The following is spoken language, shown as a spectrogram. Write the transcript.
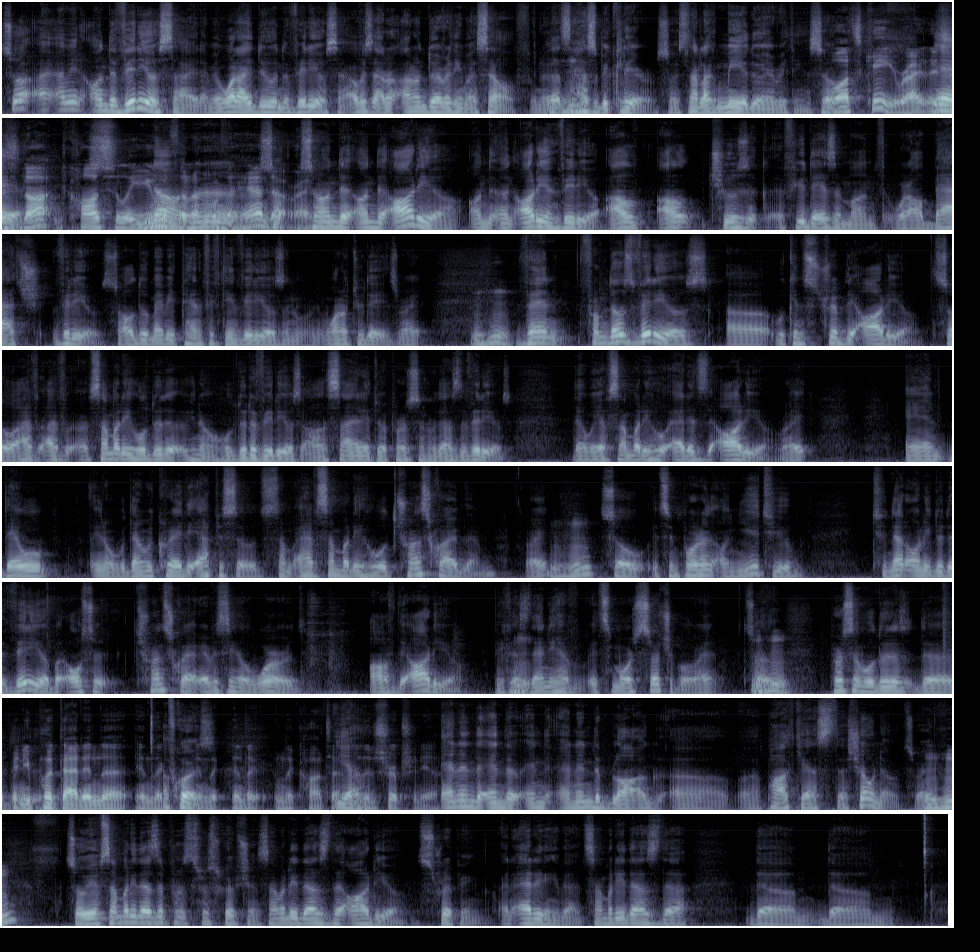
So I, I mean, on the video side, I mean, what I do on the video side, obviously, I don't, I don't do everything myself. You know, that has to be clear. So it's not like me doing everything. So Mm-hmm. well that's key right it's Yeah, just yeah. not constantly you with, a, with a handout so, right So on the on the audio, on the on audio and video, I'll I'll choose a, a few days a month where I'll batch videos. So I'll do maybe 10, 15 videos in one or two days, right? Mm-hmm. Then from those videos, uh, we can strip the audio. So I have, I have uh, somebody who'll do the you know who'll do the videos. I'll assign it to a person who does the videos. Then we have somebody who edits the audio, right? And they will you know then we create the episodes. Some I have somebody who will transcribe them, right? Mm-hmm. So it's important on YouTube to not only do the video but also transcribe every single word of the audio because Hmm. then you have it's more searchable, right? So person will do this, the, the Mm-hmm. and you put that in the in the Of course. in the in the, in the content Yeah. the description yeah and in the in the in, and in the blog uh, uh, podcast uh, show notes, right? Mm-hmm. So we have somebody does the pres- prescription, somebody does the audio stripping and editing that, somebody does the the the,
